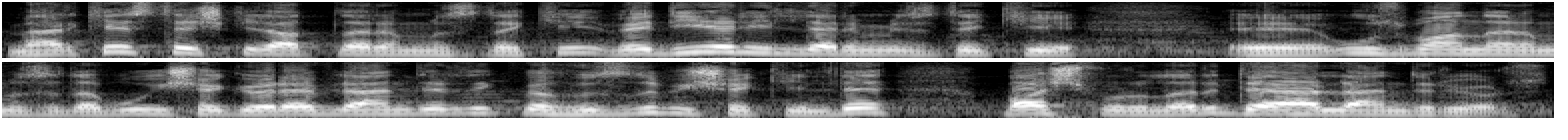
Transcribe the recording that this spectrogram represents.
merkez teşkilatlarımızdaki ve diğer illerimizdeki e, uzmanlarımızı da bu işe görevlendirdik ve hızlı bir şekilde başvuruları değerlendiriyoruz.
